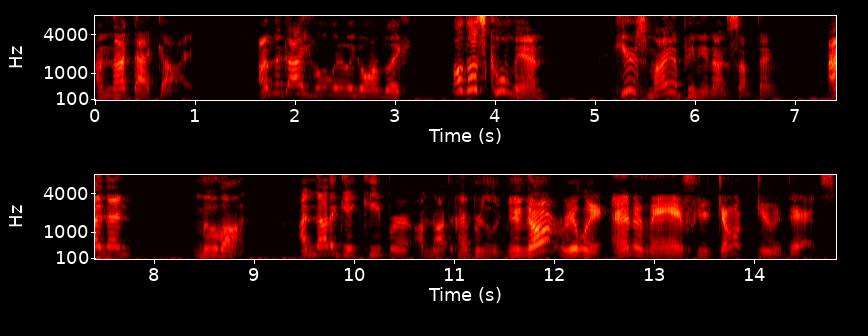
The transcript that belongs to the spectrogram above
I'm not that guy. I'm the guy who literally go on like, oh, that's cool, man. Here's my opinion on something. And then move on. I'm not a gatekeeper. I'm not the kind of person like, you're not really anime if you don't do this.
